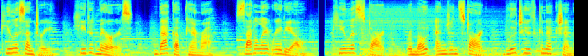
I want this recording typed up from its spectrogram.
Keyless entry, heated mirrors, backup camera, satellite radio, keyless start, remote engine start, Bluetooth connection,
